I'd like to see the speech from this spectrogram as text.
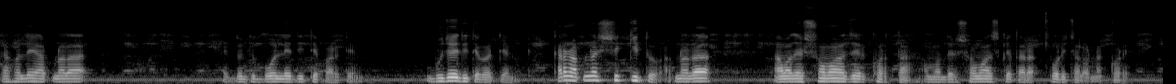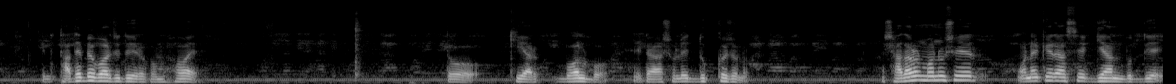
তাহলে আপনারা একজনকে বলে দিতে পারতেন, বুঝিয়ে দিতে পারতেন। কারণ আপনারা শিক্ষিত, আপনারা আমাদের সমাজের কর্তা, আমাদের সমাজকে তারা পরিচালনা করে। কিন্তু তাদের ব্যবহার যদি এরকম হয়, তো কি আর বলব? এটা আসলে দুঃখজনক। সাধারণ মানুষের অনেকের আছে জ্ঞান বুদ্ধি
